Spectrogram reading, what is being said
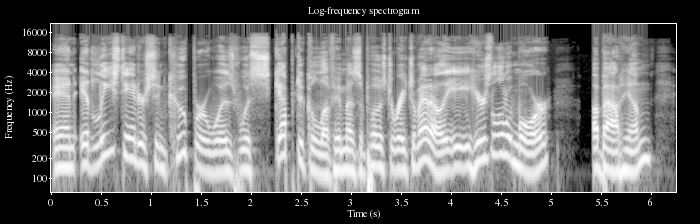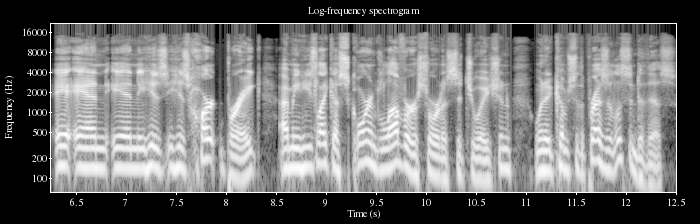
And at least Anderson Cooper was was skeptical of him as opposed to Rachel Maddow. Here's a little more about him and in his his heartbreak. I mean, he's like a scorned lover sort of situation when it comes to the president. Listen to this.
